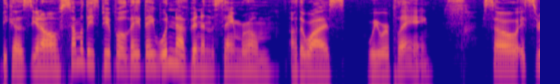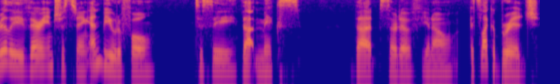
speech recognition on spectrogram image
because you know some of these people they they wouldn't have been in the same room otherwise we were playing so it's really very interesting and beautiful to see that mix that sort of you know it's like a bridge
